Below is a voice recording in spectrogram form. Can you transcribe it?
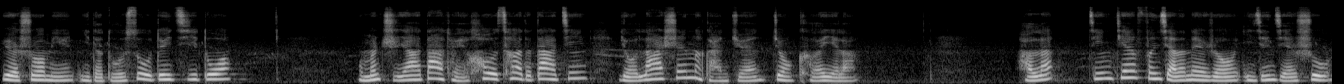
越说明你的毒素堆积多。我们只要大腿后侧的大筋有拉伸的感觉就可以了。好了，今天分享的内容已经结束，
